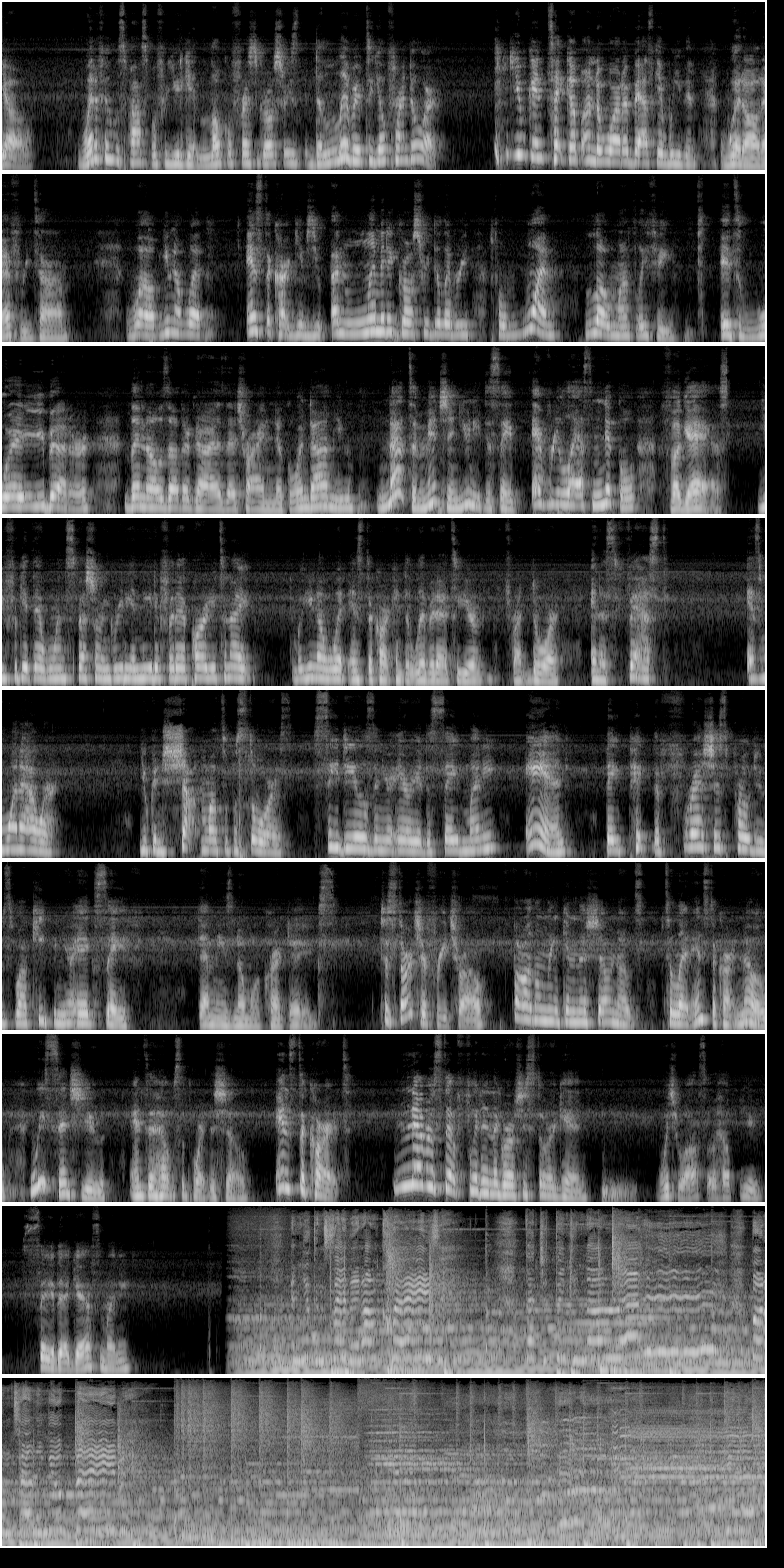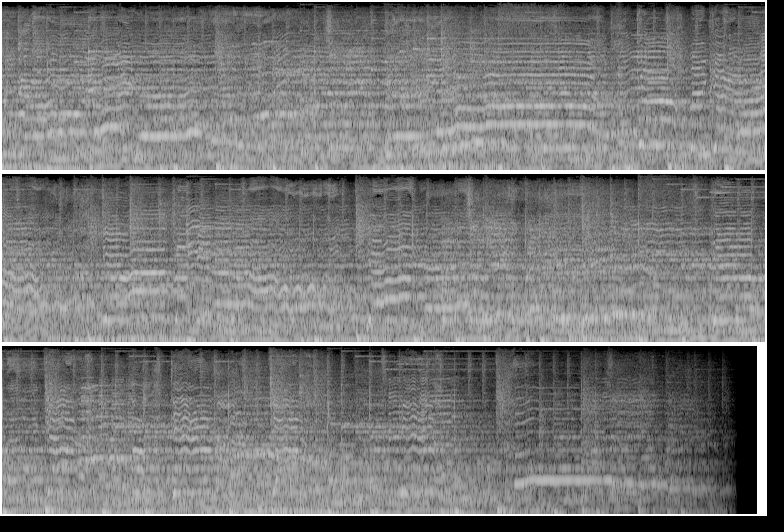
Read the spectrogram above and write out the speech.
Yo, what if it was possible for you to get local fresh groceries delivered to your front door? You can take up underwater basket weaving with all that free time. Well, you know what? Instacart gives you unlimited grocery delivery for one low monthly fee. It's way better than those other guys that try and nickel and dime you. Not to mention, you need to save every last nickel for gas. You forget that one special ingredient needed for that party tonight? Well, you know what? Instacart can deliver that to your front door in as fast as one hour. You can shop multiple stores, see deals in your area to save money, and they pick the freshest produce while keeping your eggs safe. That means no more cracked eggs. To start your free trial, follow the link in the show notes to let Instacart know we sent you and to help support the show. Instacart. Never step foot in the grocery store again, which will also help you save that gas money.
